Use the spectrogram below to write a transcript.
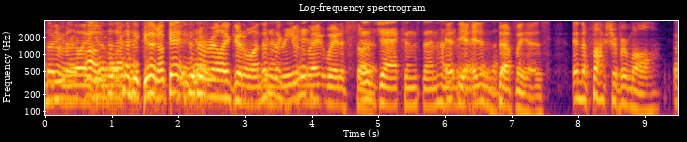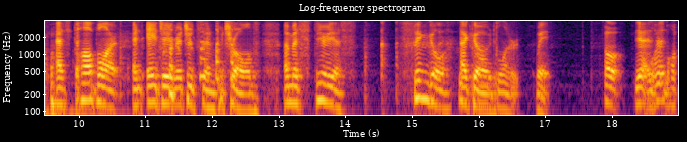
is a really Wow, good this is one. gonna be good. Okay. This is a really good one. This is Gonna a read it? great way to It start. was Jackson's then. 100%. It- yeah, it is definitely his. In the Fox River Mall, as Paul Blart and AJ Richardson patrolled, a mysterious single echoed. Blart. Wait, Oh, Yeah, is What, that Mall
